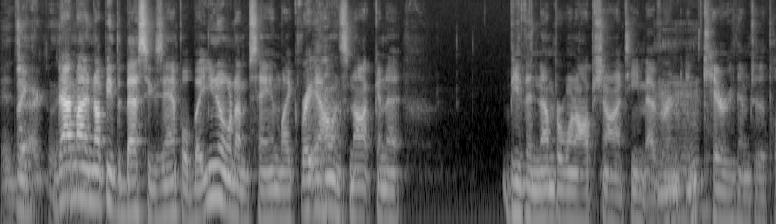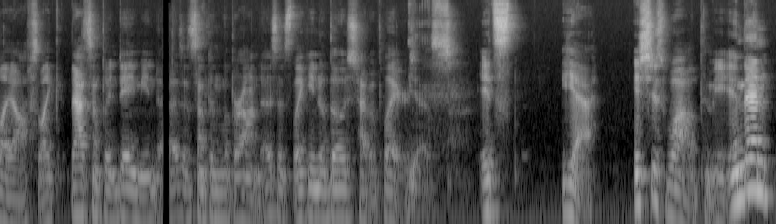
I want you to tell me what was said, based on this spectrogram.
Exactly. like that might not be the best example, but you know what I'm saying. Like Ray Allen's not gonna be the number one option on a team ever and, Mm-hmm. and carry them to the playoffs. Like that's something Damian does. It's something LeBron does. It's like you know those type of players. Yes. It's yeah, it's just wild to me. And then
